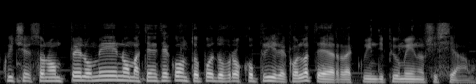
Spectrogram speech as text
Qui ce sono un pelo meno, ma tenete conto poi dovrò coprire con la terra e quindi più o meno ci siamo.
